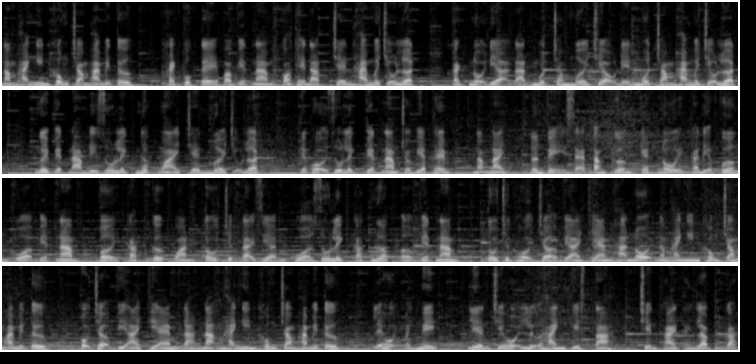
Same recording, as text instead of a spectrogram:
năm 2024, khách quốc tế vào Việt Nam có thể đạt trên 20 triệu lượt, khách nội địa đạt 110 triệu đến 120 triệu lượt, người Việt Nam đi du lịch nước ngoài trên 10 triệu lượt. Hiệp hội Du lịch Việt Nam cho biết thêm, năm nay, đơn vị sẽ tăng cường kết nối các địa phương của Việt Nam với các cơ quan tổ chức đại diện của du lịch các nước ở Việt Nam, tổ chức hội trợ VITM Hà Nội năm 2024, hội trợ VITM Đà Nẵng 2024, lễ hội bánh mì, Liên tri hội lữ hành Vista triển khai thành lập các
